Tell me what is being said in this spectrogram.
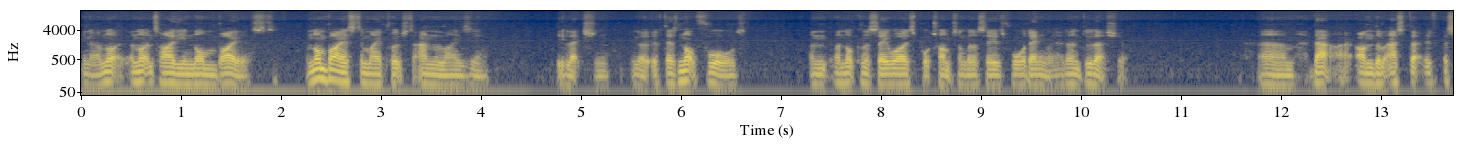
you know, I'm not, I'm not entirely non-biased. I'm non-biased in my approach to analyzing the election. You know, if there's not fraud, and I'm not going to say, well, I support Trump, so I'm going to say it's fraud anyway. I don't do that shit. Um, that under as that if as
